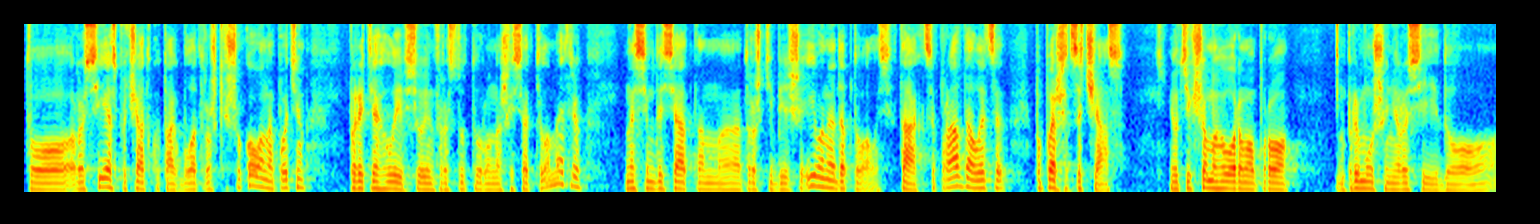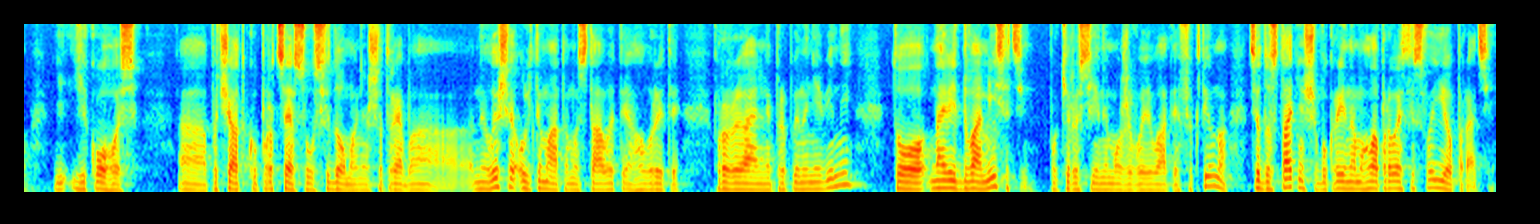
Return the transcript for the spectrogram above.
то Росія спочатку так була трошки шокована, потім перетягли всю інфраструктуру на 60 кілометрів, на 70 там е, трошки більше, і вони адаптувалися. Так, це правда, але це, по-перше, це час. І от якщо ми говоримо про примушення Росії до якогось початку процесу усвідомлення, що треба не лише ультиматуми ставити, а говорити про реальне припинення війни, то навіть два місяці, поки Росія не може воювати ефективно, це достатньо, щоб Україна могла провести свої операції.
